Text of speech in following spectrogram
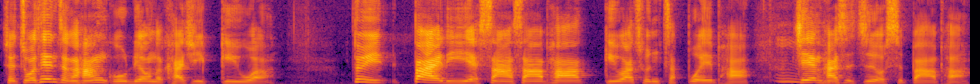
所以昨天整个航运股量的开始丢啊，对拜利也三三趴丢啊，存十八趴，今天还是只有十八趴。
